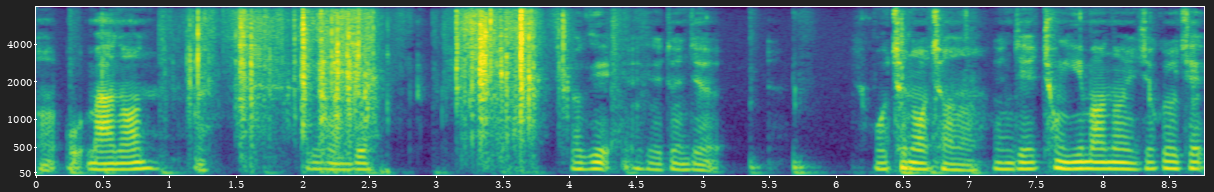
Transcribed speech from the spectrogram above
어, 오, 만 원. 네. 그리고 이제, 여기, 여기도 이제, 5천 원, 5천 원. 이제 총 2만 원이죠. 그리고 제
